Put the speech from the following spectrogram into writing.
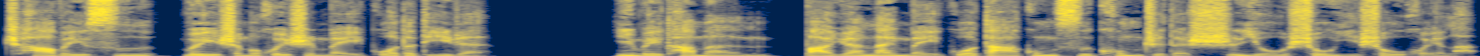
查韦斯为什么会是美国的敌人？因为他们把原来美国大公司控制的石油收益收回了，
